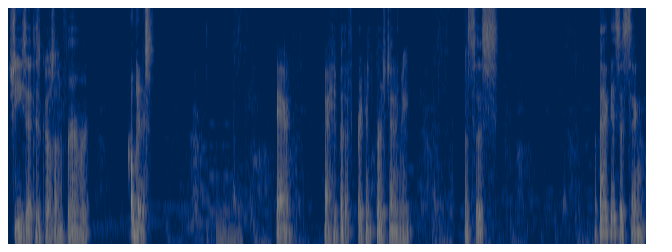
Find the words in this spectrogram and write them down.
Jeez, that just goes on forever. Oh goodness. Damn. Got hit by the freaking first enemy. What's this? What the heck is this thing?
